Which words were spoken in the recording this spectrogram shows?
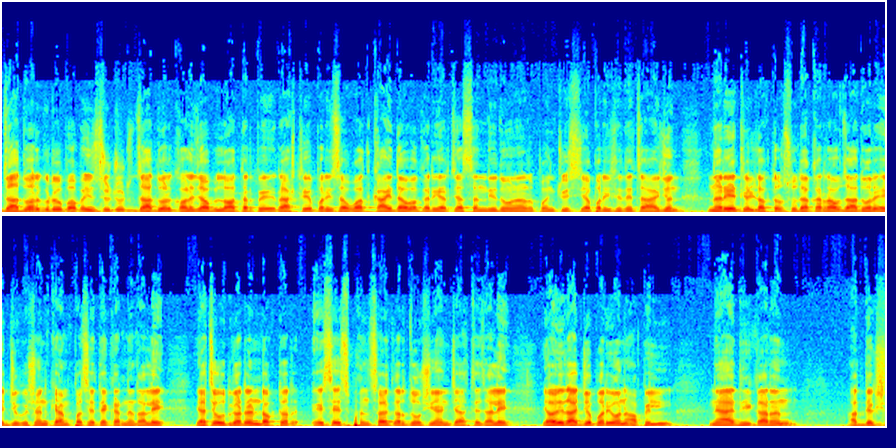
Jadhavar group of institute Jadhavar college of लॉतर्फे राष्ट्रीय परिसंवाद कायदा व करिअरच्या संधी दोन हजार पंचवीस या परिषदेचं आयोजन नरे येथील doctor Sudhakarrao Jadhavar education campus येथे करण्यात आले. याचे उद्घाटन doctor S S Phansalkar Joshi यांच्या हस्ते झाले. यावेळी राज्य परिवहन अपील न्यायाधिकरण अध्यक्ष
